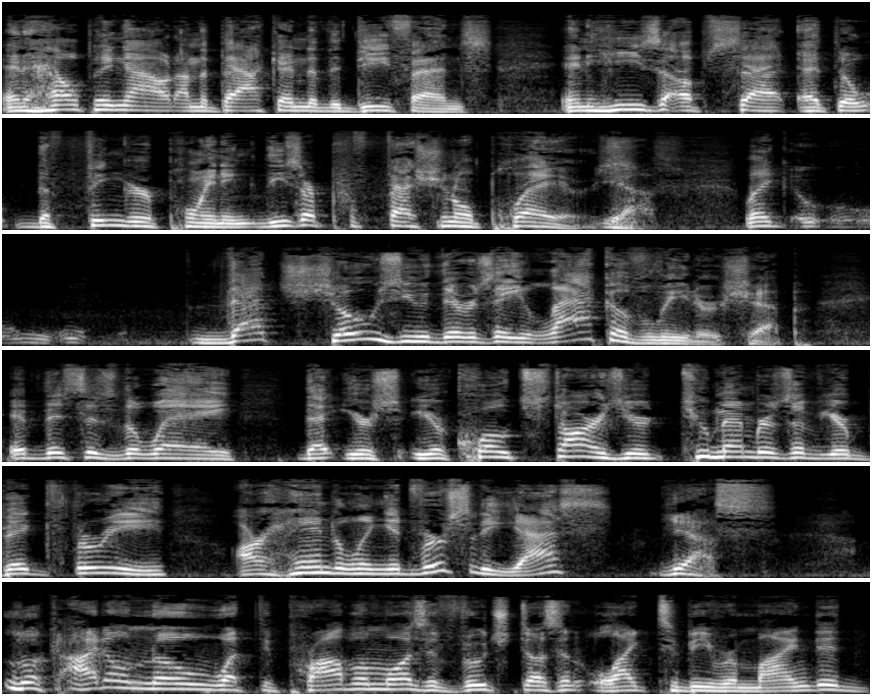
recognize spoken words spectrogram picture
and helping out on the back end of the defense, and he's upset at the the finger pointing. These are professional players. Yes. Like that shows you there's a lack of leadership. If this is the way that your your quote stars, your two members of your big three are handling adversity, yes. Yes. Look, I don't know what the problem was if Vooch doesn't like to be reminded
